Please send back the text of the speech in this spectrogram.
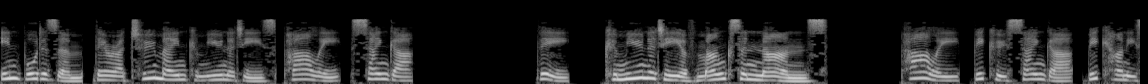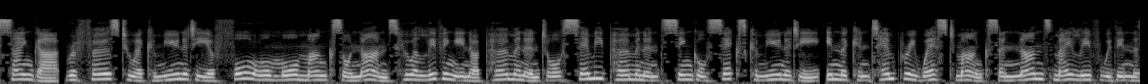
In Buddhism, there are two main communities Pali, Sangha The community of monks and nuns Pali, Bhikkhu Sangha, Bhikkhuni Sangha refers to a community of four or more monks or nuns who are living in a permanent or semi-permanent single-sex community in the contemporary West monks and nuns may live within the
